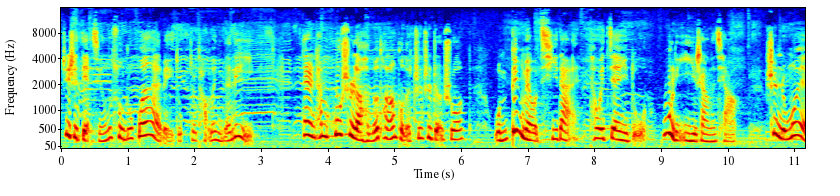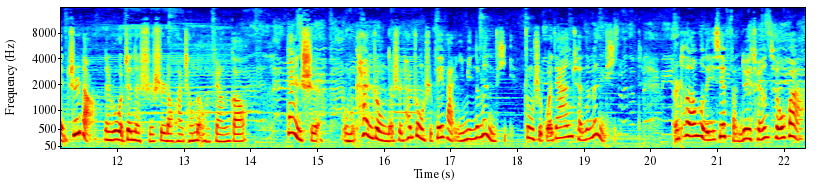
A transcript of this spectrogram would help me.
这是典型的诉诸关爱维度，就讨论你的利益。但是他们忽视了很多特朗普的支持者说，我们并没有期待他会建一堵物理意义上的墙，甚至我们也知道，那如果真的实施的话，成本会非常高。但是我们看重的是他重视非法移民的问题，重视国家安全的问题。而特朗普的一些反对全球化、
